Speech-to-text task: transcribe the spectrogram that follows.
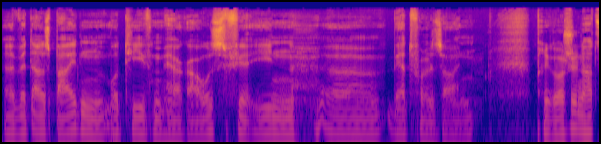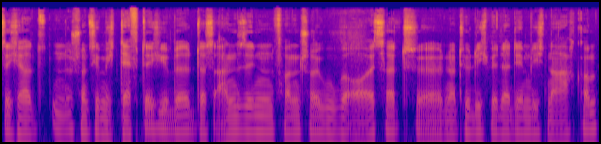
äh, wird aus beiden Motiven heraus für ihn äh, wertvoll sein. Prigozhin hat sich ja schon ziemlich deftig über das Ansinnen von Shoigu geäußert. Äh, natürlich wird er dem nicht nachkommen.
